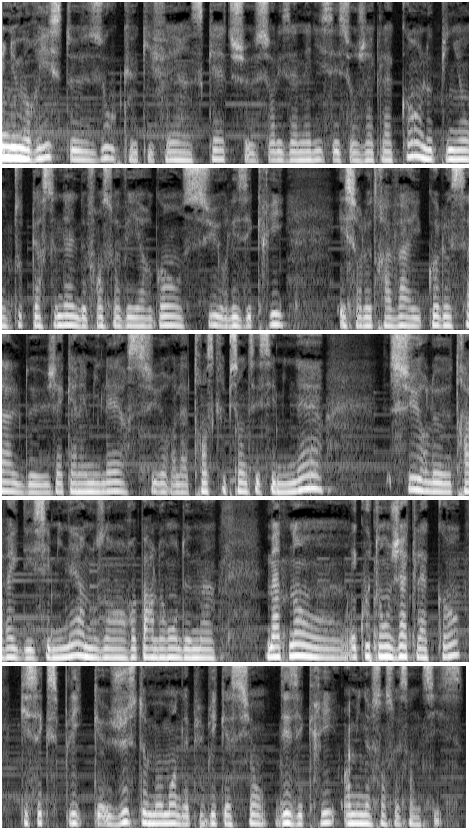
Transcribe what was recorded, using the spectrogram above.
Une humoriste, Zouk, qui fait un sketch sur les analyses et sur Jacques Lacan, l'opinion toute personnelle de François Veillergan sur les écrits et sur le travail colossal de Jacques-Alain Miller sur la transcription de ses séminaires, sur le travail des séminaires, nous en reparlerons demain. Maintenant, écoutons Jacques Lacan qui s'explique juste au moment de la publication des écrits en 1966.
